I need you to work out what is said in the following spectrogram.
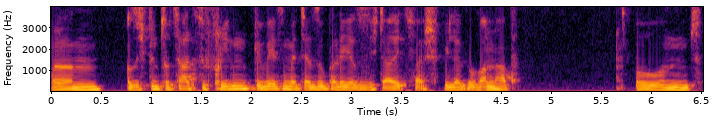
Ähm, also ich bin total zufrieden gewesen mit der Super League, dass ich da die zwei Spiele gewonnen habe. Und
